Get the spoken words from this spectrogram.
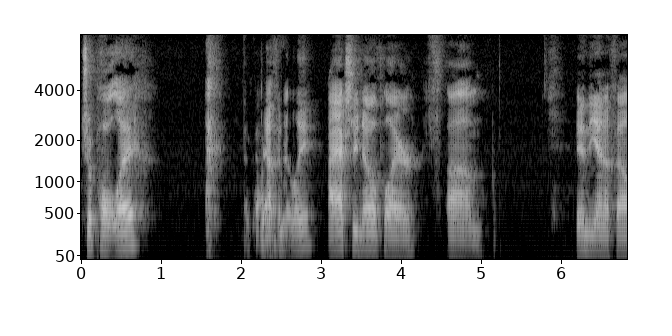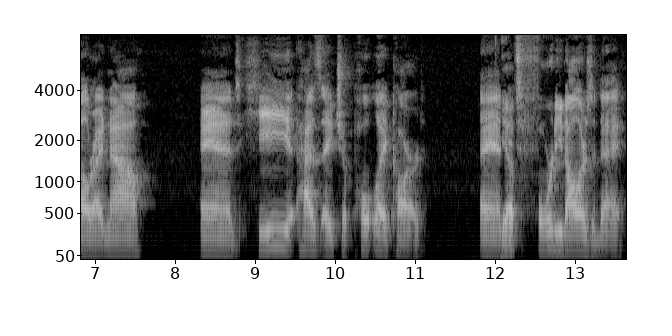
Chipotle. Okay. Definitely. I actually know a player um, in the NFL right now, and he has a Chipotle card, and Yep. it's forty dollars a day.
